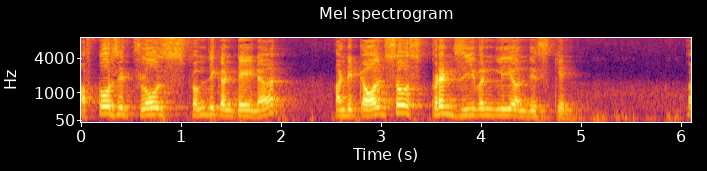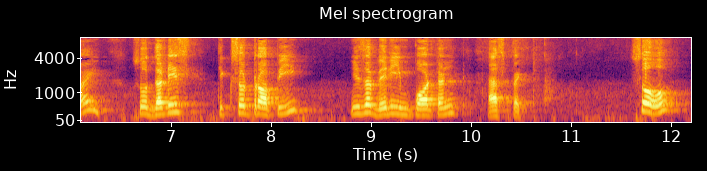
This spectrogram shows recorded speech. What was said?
of course it flows from the container and it also spreads evenly on the skin right. So, that is thixotropy is a very important aspect. So,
